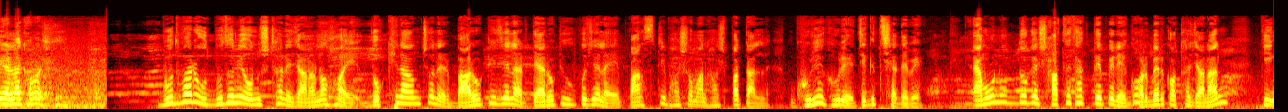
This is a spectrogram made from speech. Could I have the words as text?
এই এলাকাবাসী। বুধবার উদ্বোধনী অনুষ্ঠানে জানানো হয় দক্ষিণাঞ্চলের বারোটি জেলার তেরোটি উপজেলায় পাঁচটি ভাসমান হাসপাতাল ঘুরে ঘুরে চিকিৎসা দেবে এমন উদ্যোগে সাথে থাকতে পেরে গর্বের কথা জানান কিং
